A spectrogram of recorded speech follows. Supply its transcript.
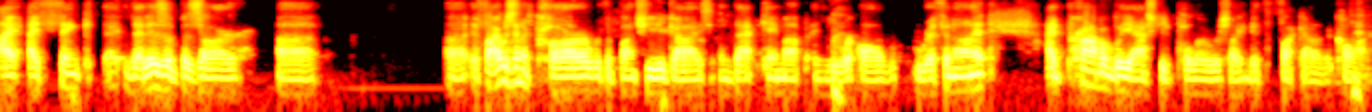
I I think that is a bizarre. Uh, uh, if I was in a car with a bunch of you guys and that came up and you were all riffing on it, I'd probably ask you to pull over so I can get the fuck out of the car.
